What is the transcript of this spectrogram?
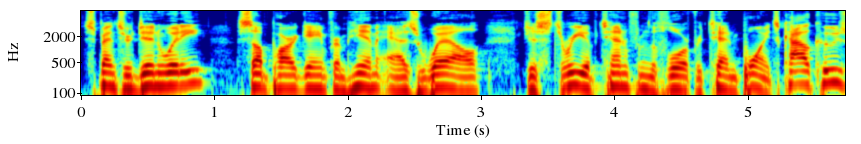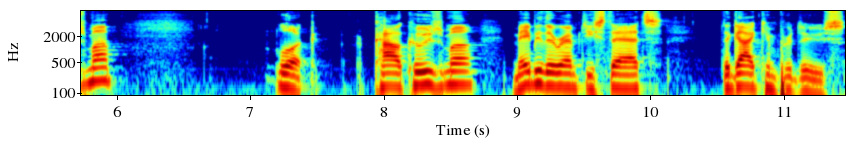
Spencer Dinwiddie, subpar game from him as well, just three of 10 from the floor for 10 points. Kyle Kuzma, look, Kyle Kuzma, maybe they're empty stats. The guy can produce.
